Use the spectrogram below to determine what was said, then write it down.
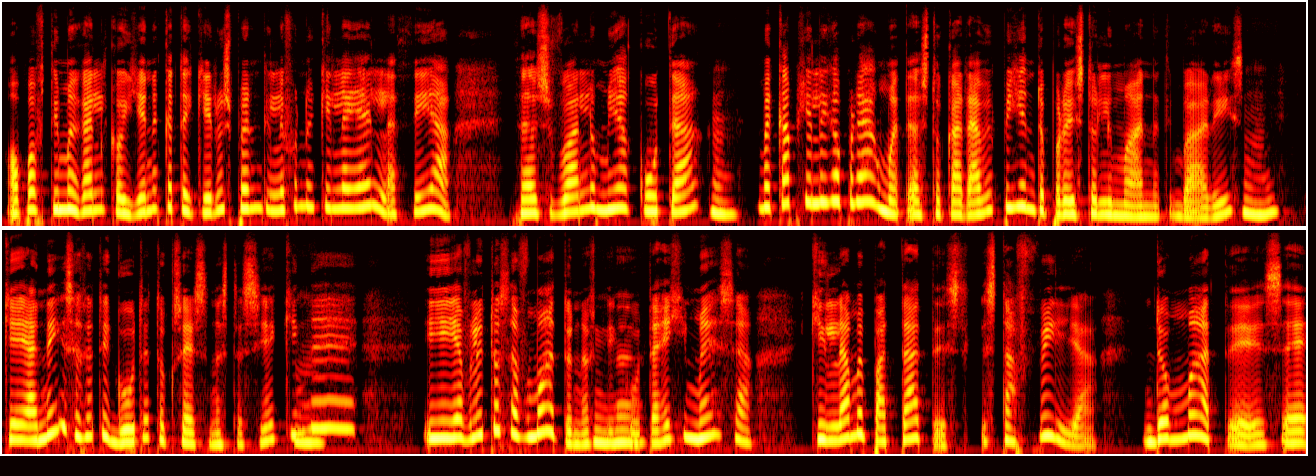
Όπου αυτή η μεγάλη οικογένεια κατά καιρούς παίρνει τηλέφωνο και λέει: Έλα, θεία, θα σου βάλω μία κούτα με κάποια λίγα πράγματα. Στο καράβι πήγαινε το πρωί στο λιμάνι να την πάρεις και ανοίγεις αυτή την κούτα, το ξέρεις, Αναστασία, και είναι η αυλή των θαυμάτων αυτή η ναι. κούτα. Έχει μέσα κιλά με πατάτες, σταφύλια, ντομάτες. Ε,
